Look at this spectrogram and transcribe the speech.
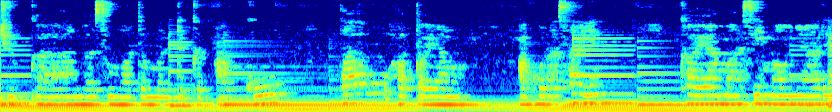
juga nggak semua teman deket aku tahu apa yang aku rasain. Kayak masih mau nyari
